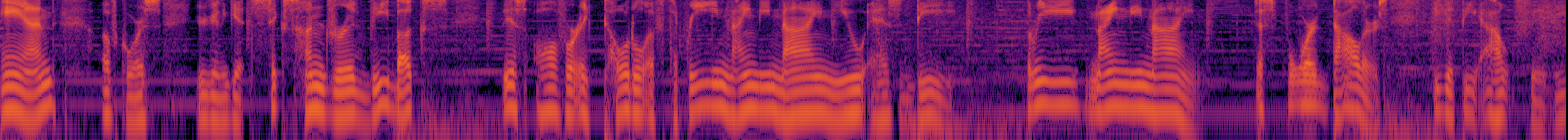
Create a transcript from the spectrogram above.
And, of course, you're going to get 600 V Bucks. This all for a total of 399 USD. 399 just four dollars you get the outfit you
